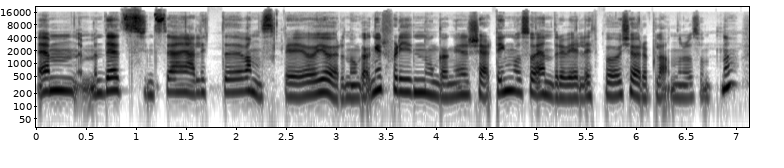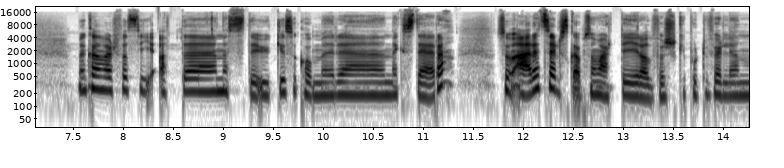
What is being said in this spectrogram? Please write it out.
Um, men det syns jeg er litt uh, vanskelig å gjøre noen ganger, fordi noen ganger skjer ting, og så endrer vi litt på kjøreplaner og sånt noe. Men kan i hvert fall si at uh, neste uke så kommer uh, Nextera, som er et selskap som har vært i Radforsk-porteføljen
